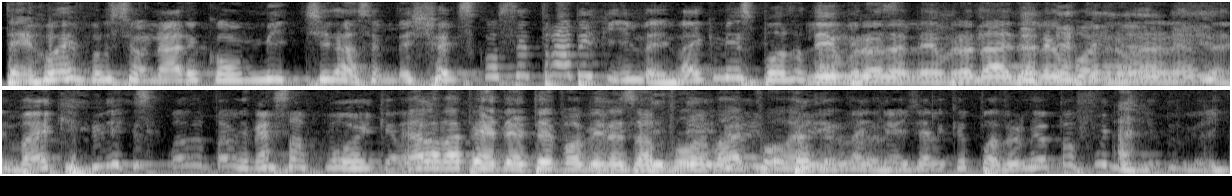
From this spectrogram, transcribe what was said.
Terror revolucionário com mentira. Você me deixou desconcentrado aqui, velho. Vai que minha esposa tá Lembrou, da, lembrou da Angélica Podrona, né, velho? Vai que minha esposa tá ouvindo essa porra aqui. Ela vai perder tempo ouvindo essa porra? Vai porra tá, nenhuma. tá a Angélica Podrona eu tô fudido, velho.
